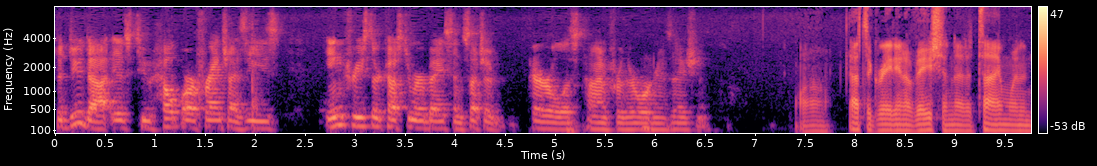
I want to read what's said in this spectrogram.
to do that is to help our franchisees increase their customer base in such a perilous time for their organization. Wow, that's a great innovation at a time when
